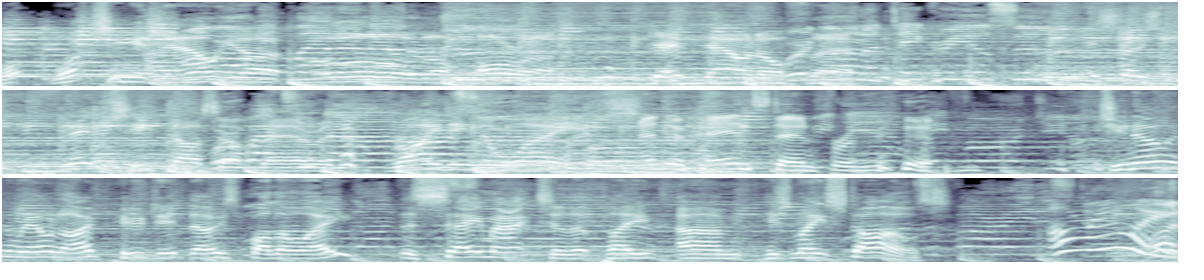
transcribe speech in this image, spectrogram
Wa- watching it now, you're like, oh, the horror. Get down off there. It's those flips he does up there and riding the waves. And the handstand for a minute. Do you know in real life who did those, by the way? The same actor that played um, his mate Styles. Oh, really? Oh,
